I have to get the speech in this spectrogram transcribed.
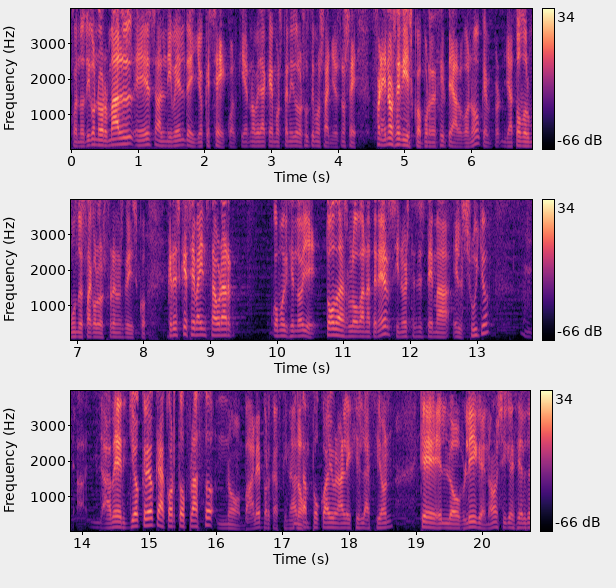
Cuando digo normal es al nivel de, yo qué sé, cualquier novedad que hemos tenido los últimos años, no sé, frenos de disco, por decirte algo, ¿no? Que ya todo el mundo está con los frenos de disco. ¿Crees que se va a instaurar como diciendo, oye, todas lo van a tener, si no este sistema el suyo? A ver, yo creo que a corto plazo no, ¿vale? Porque al final No. tampoco hay una legislación que lo obligue, ¿no? Sí que es cierto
